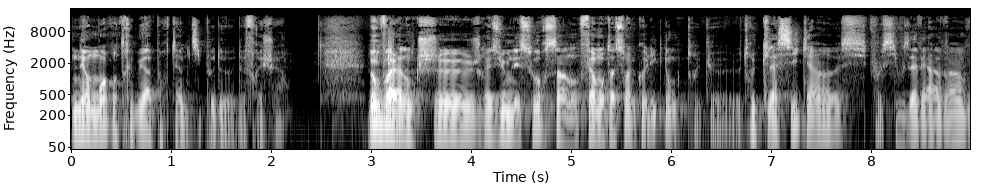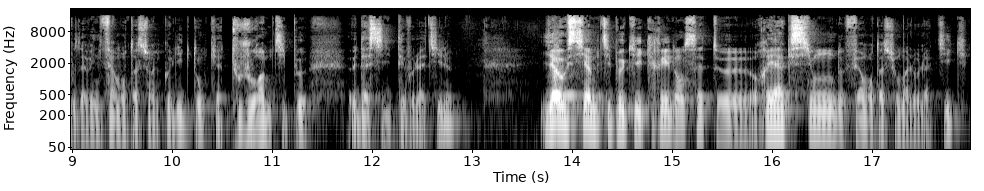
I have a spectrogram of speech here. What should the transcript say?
néanmoins contribuer à apporter un petit peu de, fraîcheur. Donc voilà, donc je, résume les sources. Hein, donc fermentation alcoolique, donc le truc, euh, le truc classique. Hein, si, si, vous avez un vin, vous avez une fermentation alcoolique, donc il y a toujours un petit peu euh, d'acidité volatile. Il y a aussi un petit peu qui est créé dans cette euh, réaction de fermentation malolactique.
